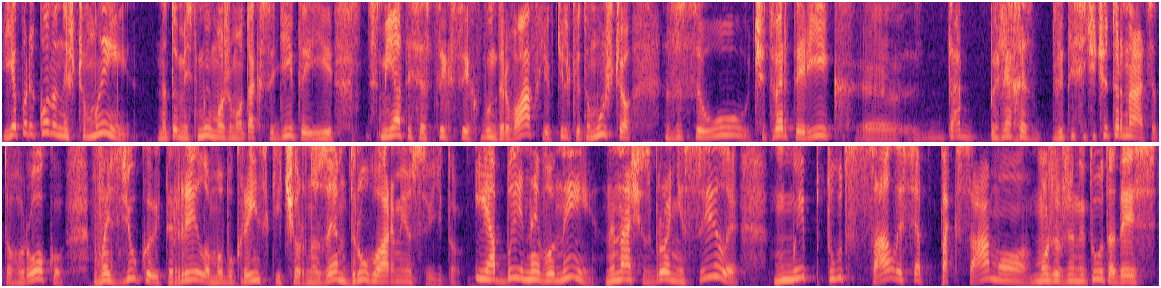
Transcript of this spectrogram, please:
Я переконаний, що ми. Натомість ми можемо так сидіти і сміятися з цих всіх вундервафлів тільки тому, що ЗСУ четвертий рік е, та бляха з 2014 року вазюкають рилом об український чорнозем другу армію світу. І аби не вони, не наші збройні сили, ми б тут ссалися так само, може вже не тут, а десь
